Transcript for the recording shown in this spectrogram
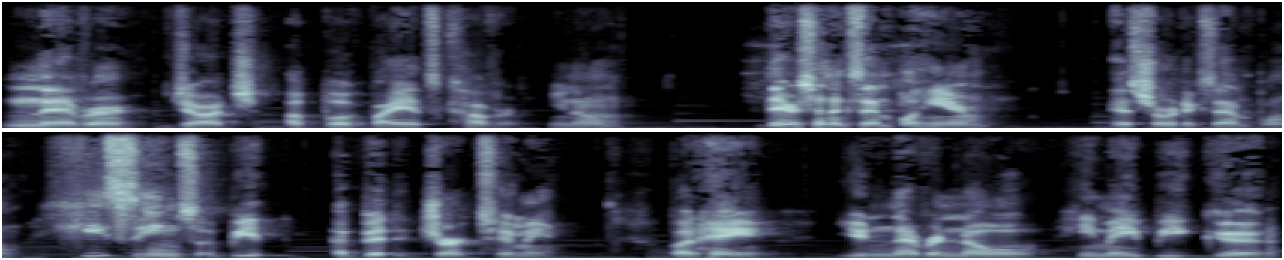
never judge a book by its cover, you know? There's an example here, a short example. He seems a bit a bit jerk to me. But hey, you never know, he may be good.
